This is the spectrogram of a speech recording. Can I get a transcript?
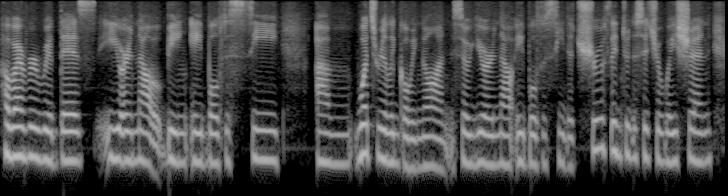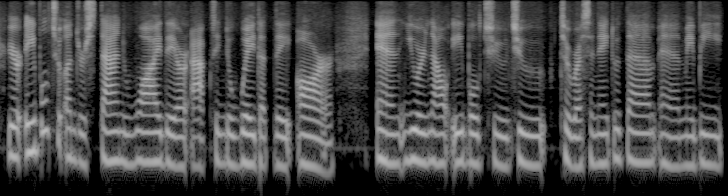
however with this you are now being able to see um, what's really going on. So you're now able to see the truth into the situation. You're able to understand why they are acting the way that they are. And you are now able to to to resonate with them and maybe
